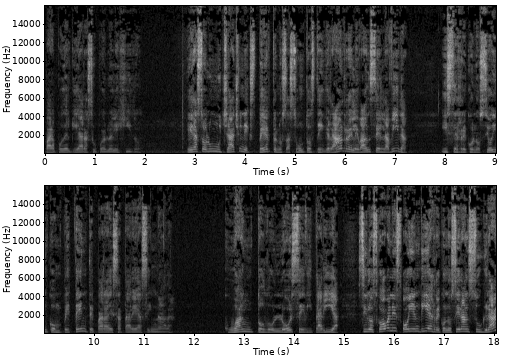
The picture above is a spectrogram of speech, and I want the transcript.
para poder guiar a su pueblo elegido. Era solo un muchacho inexperto en los asuntos de gran relevancia en la vida y se reconoció incompetente para esa tarea asignada. ¿Cuánto dolor se evitaría si los jóvenes hoy en día reconocieran su gran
